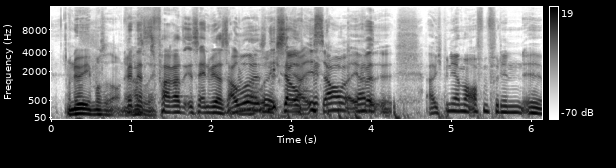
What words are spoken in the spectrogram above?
Nö, ich muss es auch nicht. wenn hast das recht. Fahrrad ist entweder sauber oder ist nicht Ja, sauber. ist sauber, ja. Äh, aber ich bin ja immer offen für den äh,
